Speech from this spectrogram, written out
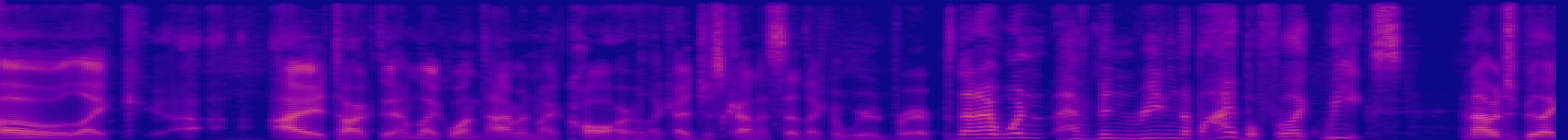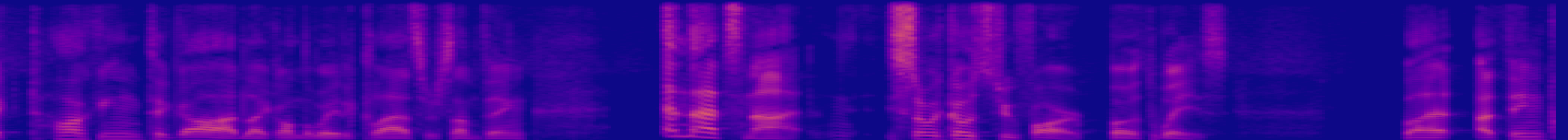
oh, like I, I talked to him like one time in my car, like I just kind of said like a weird mm. prayer, but then I wouldn't have been reading the Bible for like weeks, and I would just be like talking to God like on the way to class or something, and that's not. So it goes too far both ways, but I think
